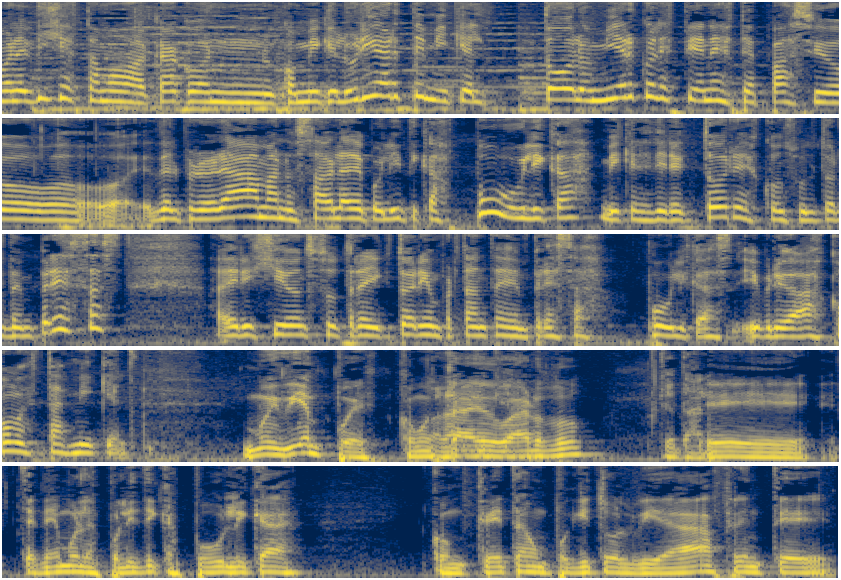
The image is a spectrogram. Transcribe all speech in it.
como les dije, estamos acá con, con Miquel Uriarte. Miquel todos los miércoles tiene este espacio del programa, nos habla de políticas públicas. Miquel es director, es consultor de empresas, ha dirigido en su trayectoria importantes empresas públicas y privadas. ¿Cómo estás, Miquel? Muy bien, pues. ¿Cómo está Eduardo? ¿Qué tal? Eh, tenemos las políticas públicas concretas un poquito olvidadas frente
